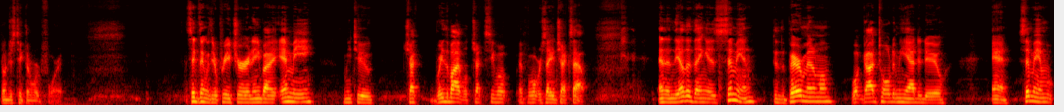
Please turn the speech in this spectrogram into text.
Don't just take their word for it. Same thing with your preacher and anybody, and me, me too. Check, read the Bible, check to see what if what we're saying checks out. And then the other thing is Simeon did the bare minimum, what God told him he had to do, and Simeon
